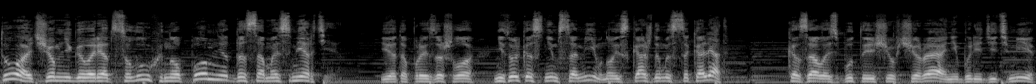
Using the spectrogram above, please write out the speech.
То, о чем не говорят вслух, но помнят до самой смерти. И это произошло не только с ним самим, но и с каждым из соколят. Казалось, будто еще вчера они были детьми,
